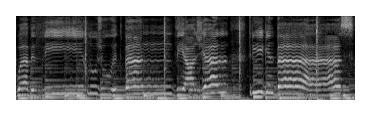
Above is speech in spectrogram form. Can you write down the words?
بواب الذيق لوجوه تبان ذي عجل طريق الباس.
